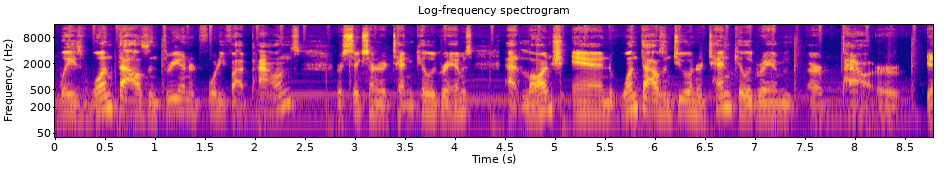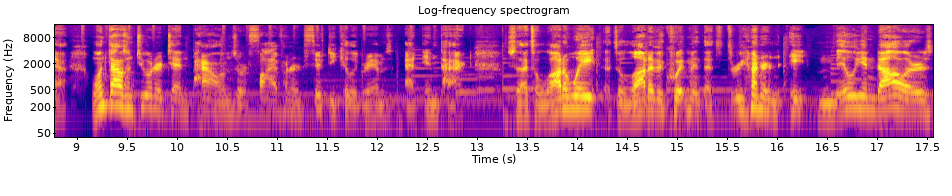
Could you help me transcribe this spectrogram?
it weighs 1,345 pounds or 610 kilograms at launch and 1,210 kilogram or pound or yeah 1,210 pounds or 550 kilograms at impact. So that's a lot of weight. That's a lot of equipment. That's 308 million dollars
